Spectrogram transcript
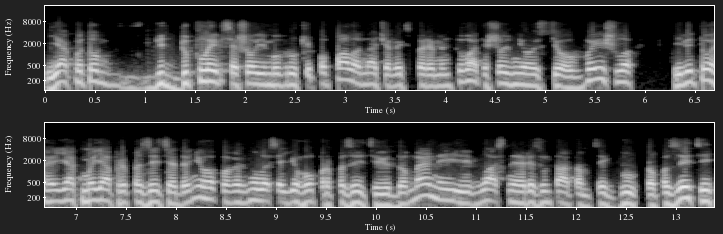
Як потім віддуплився, що йому в руки попало, почав експериментувати, що з нього з цього вийшло. І від того, як моя пропозиція до нього повернулася його пропозицією до мене, і власне результатом цих двох пропозицій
